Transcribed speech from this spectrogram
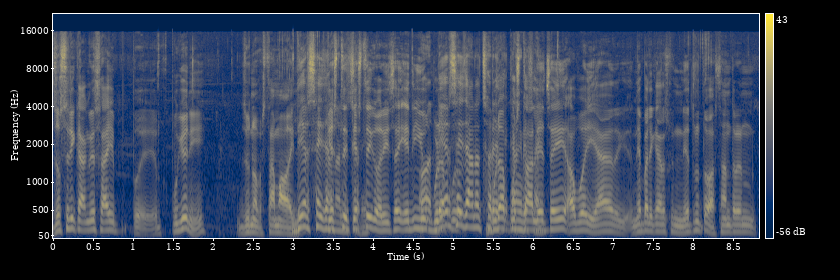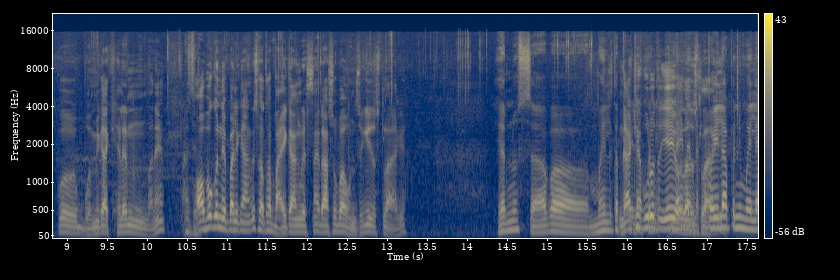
जसरी काङ्ग्रेस आइ पुग्यो नि जुन अवस्थामा अहिले त्यस्तै त्यस्तै गरी चाहिँ यदि यो बुढा पुस्ताले। चाहिँ अब यहाँ नेपाली काङ्ग्रेसको नेतृत्व हस्तान्तरणको भूमिका खेलेनन् भने। अबको नेपाली काङ्ग्रेस अथवा भाइ काङ्ग्रेस चाहिँ रासोपा हुन्छ कि जस्तो लाग्यो हेर्नुहोस् अब मैले त कुरो त पनि- यही होला। पहिला पनि मैले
